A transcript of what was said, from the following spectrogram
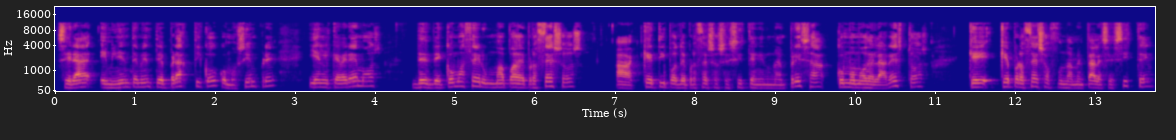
será eminentemente práctico, como siempre, y en el que veremos desde cómo hacer un mapa de procesos, a qué tipos de procesos existen en una empresa, cómo modelar estos, qué, procesos fundamentales existen,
